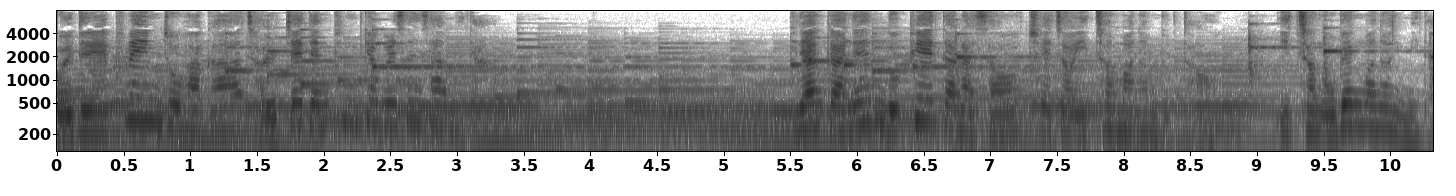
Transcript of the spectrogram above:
골드의 프레임 조화가 절제된 품격을 선사합니다. 분양가는 높이에 따라서 최저 2천만 원부터 2,500만 원입니다.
